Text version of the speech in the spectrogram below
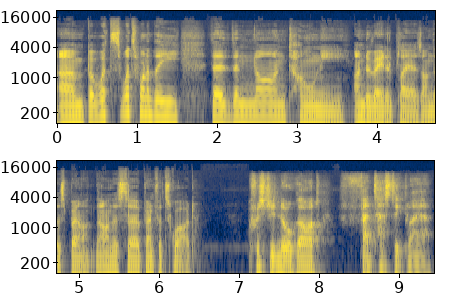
Um, but what's what's one of the the, the non Toney underrated players on this on this uh, Brentford squad? Christian Nørgaard, fantastic player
